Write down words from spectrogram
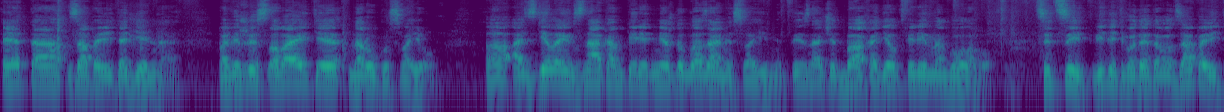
Это заповедь отдельная. Повяжи слова эти на руку свою. А, а сделай их знаком перед между глазами своими. Ты, значит, бах, одел тфилин на голову. Цицит, видите, вот эта вот заповедь,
